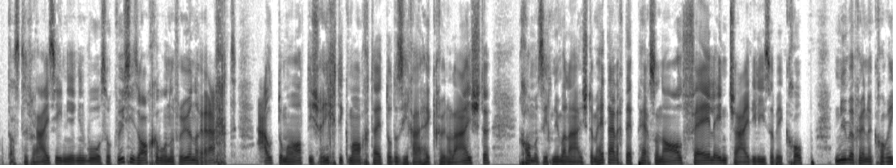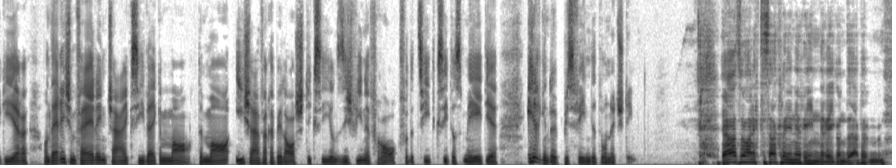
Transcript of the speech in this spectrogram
dass der Freisinn irgendwo so gewisse Sachen, die er früher recht automatisch richtig gemacht hat oder sich auch hätte können leisten, kann man sich nicht mehr leisten. Man hat eigentlich den Personalfehlentscheid, Elisabeth Kopp, nicht mehr können korrigieren und er ist ein Fehlentscheid wegen dem Mann. Der Mann ist einfach eine Belastung und es ist wie eine Frage von der Zeit gewesen, dass Medien irgendetwas finden, was nicht stimmt. Ja, so habe ich das auch ein bisschen in Erinnerung und eben,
